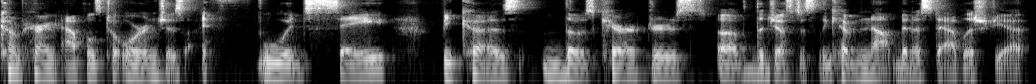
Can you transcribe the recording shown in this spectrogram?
comparing apples to oranges, I f- would say because those characters of the Justice League have not been established yet.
